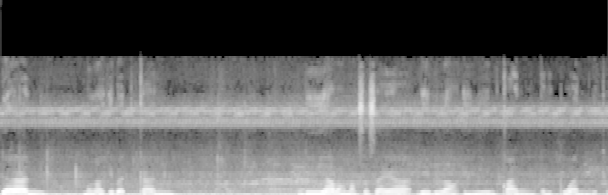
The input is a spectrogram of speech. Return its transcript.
dan mengakibatkan dia memaksa saya dia bilang ini bukan penipuan gitu.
